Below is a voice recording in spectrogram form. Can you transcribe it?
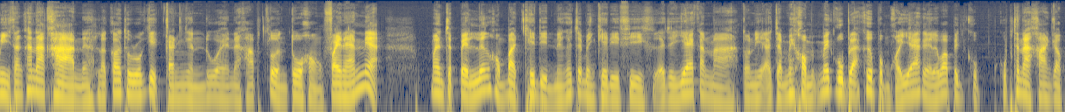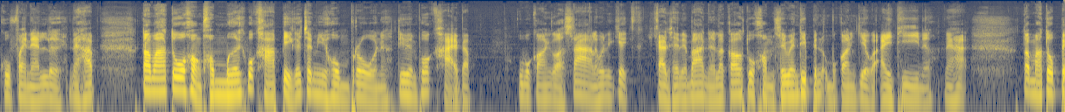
มีทั้งธนาคารเนะแล้วก็ธุรกิจการเงินด้วยนะครับ ส่วนตัวของไฟแนนซ์เนี่ย มันจะเป็นเรื่องของบัตรเครดิตหนึ่งก็จะเป็น KDC คืออาจจะแยกกันมา ตรงนี้อาจจะไม่ขอไม่กรุ๊ปแล้วคือผมขอแยกเลยเลยว่าเป็นกลุ่มกลุ่มธนาคารกับกลุ่มไฟแนนซ์เลยนะครับ ต่อมาตัวของคอมเมอร์สพวกค้าปลีกก็จะมี Home Pro เนี่ยที่เป็นพวกขายแบบอุปกรณ์ก่อสร้างแล้วพวกนี้การใช้ในบ้านเนี่ยแล้วก็ตัวคอมเซเว่นที่เป็นอุปกรณ์เกี่ยวกับ IT เนอะนะฮะต่อมาตัวเป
